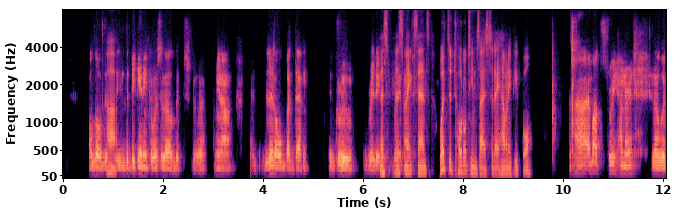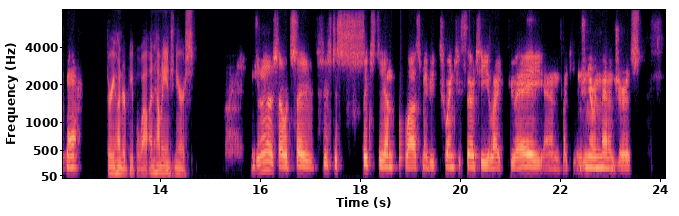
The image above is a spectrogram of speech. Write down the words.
although the, ah. in the beginning it was a little bit uh, you know little but then it grew really this, really this nice. makes sense. What's the total team size today? How many people? Uh, about 300 a little bit more. 300 people wow. And how many engineers? Engineers i would say 50 60 and plus maybe 20 30 like qa and like engineering managers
